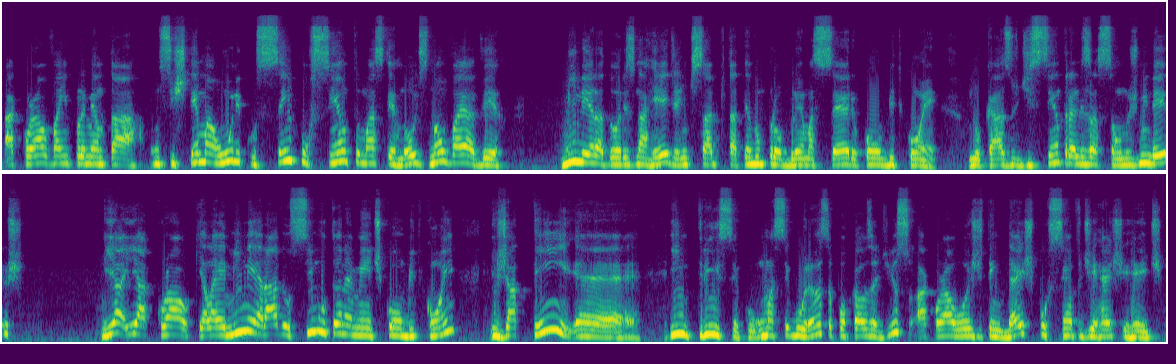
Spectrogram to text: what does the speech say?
A Crow vai implementar um sistema único 100% masternodes, não vai haver mineradores na rede. A gente sabe que está tendo um problema sério com o Bitcoin, no caso de centralização nos mineiros. E aí a Crow, que ela é minerável simultaneamente com o Bitcoin e já tem é, intrínseco uma segurança por causa disso. A Crow hoje tem 10% de hash rate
